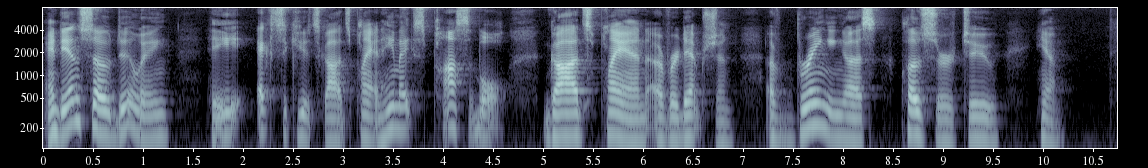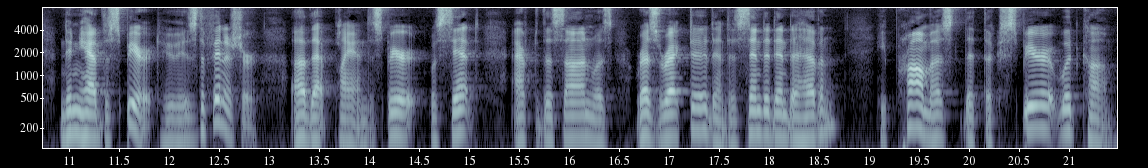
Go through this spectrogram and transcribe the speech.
And in so doing, he executes God's plan. He makes possible God's plan of redemption, of bringing us closer to Him. And then you have the Spirit, who is the finisher of that plan. The Spirit was sent after the Son was resurrected and ascended into heaven. He promised that the Spirit would come,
